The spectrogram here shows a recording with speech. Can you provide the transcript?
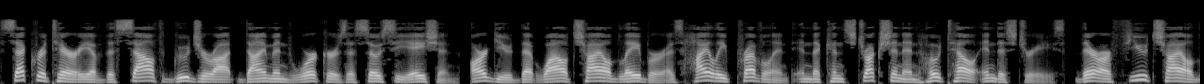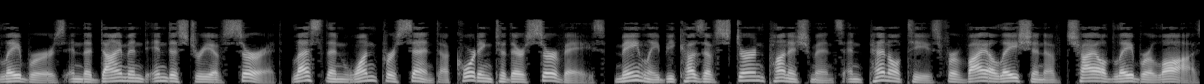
secretary of the South Gujarat Diamond Workers Association, argued that while child labour is highly prevalent in the construction and hotel industries, there are few child labourers in the diamond industry of Surat, less than 1% according to their surveys, mainly because of stern punishments and penalties for violation of child labour laws.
